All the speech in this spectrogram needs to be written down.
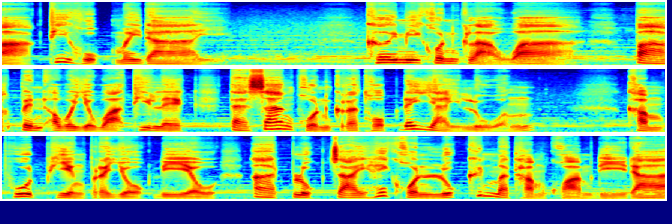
ปากที่หุบไม่ได้ เคยมีคนกล่าวว่า ปากเป็นอวัยวะที่เล็ก แต่สร้างผลกระทบได้ใหญ่หลวงคำพูดเพียงประโยคเดียว อาจปลุกใจให้คนลุกขึ้นมาทำความดีได้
